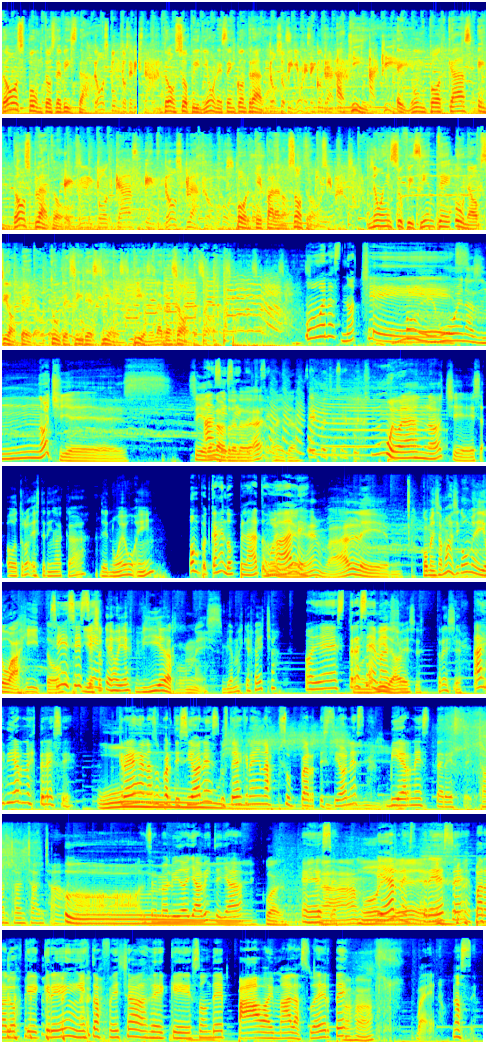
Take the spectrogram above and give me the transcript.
Dos puntos de vista. Dos puntos de vista. Dos opiniones encontradas. Dos opiniones encontradas. Aquí, Aquí. en un podcast en dos platos. En un podcast en dos platos. Porque para nosotros no es suficiente una opción, pero tú decides quién tiene la razón. Muy buenas noches. Muy buenas noches. Sí, era Ah, la sí, otra. sí, la- escucho, ah. Se escucha, se escucha. Muy buenas noches. Otro stream acá de nuevo en. Un podcast en dos platos, Muy vale. bien, vale. Comenzamos así como medio bajito. Sí, sí, y sí. eso que hoy es viernes. ¿Viernes qué fecha? Hoy es Se me 13 de olvida a mayo. veces. 13. Ah, es viernes 13. ¿Crees en las supersticiones? ¿Ustedes creen en las supersticiones? Viernes 13. Chan, chan, chan, chan. Se me olvidó ya, ¿viste? Ya. ¿Cuál? Ese. Ah, muy Viernes bien. 13, para los que creen en estas fechas de que son de pava y mala suerte. Ajá. Bueno, no sé.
